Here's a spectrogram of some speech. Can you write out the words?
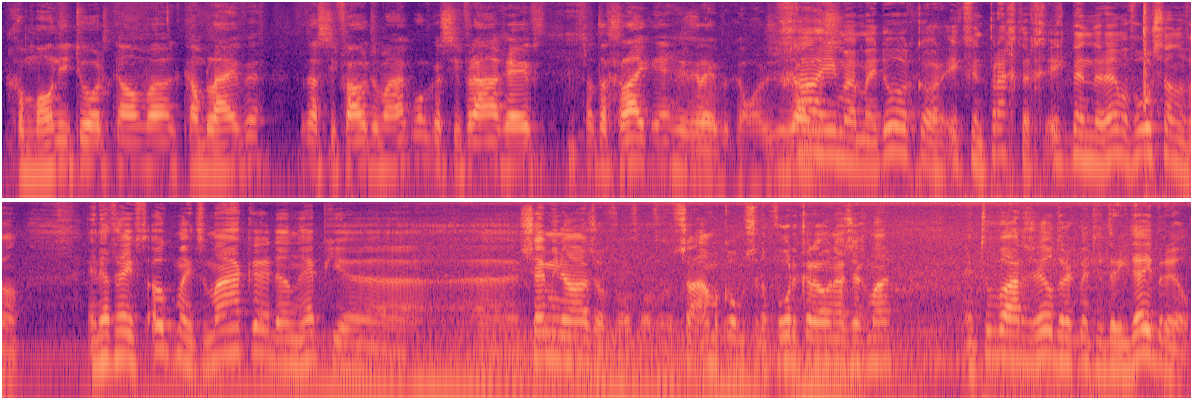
gemonitord kan, wa- kan blijven. Dat als hij fouten maakt, maar ook als hij vragen heeft, dat er gelijk ingegrepen kan worden. Dus Ga dus- hier maar mee door, Cor. Ik vind het prachtig. Ik ben er helemaal voorstander van. En dat heeft ook mee te maken, dan heb je eh, eh, seminars of, of, of samenkomsten nog voor de corona, zeg maar. En toen waren ze heel druk met de 3D-bril.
